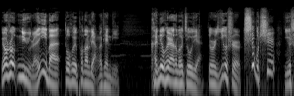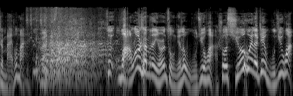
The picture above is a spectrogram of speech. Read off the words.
比方说女人一般都会碰到两个天敌，肯定会让他们纠结，就是一个是吃不吃，一个是买不买，所以网络上面呢，有人总结了五句话，说学会了这五句话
